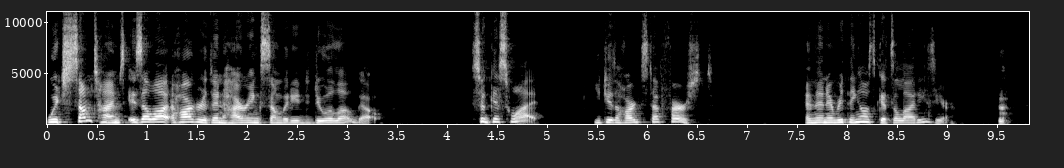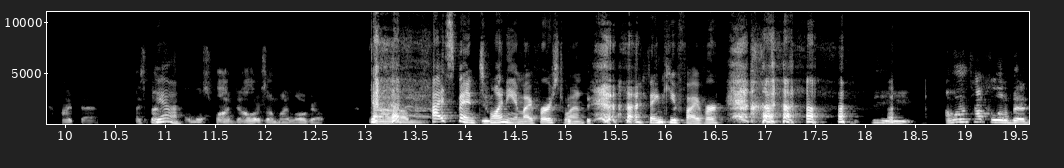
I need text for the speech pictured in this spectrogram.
which sometimes is a lot harder than hiring somebody to do a logo. So guess what? you do the hard stuff first and then everything else gets a lot easier i bet i spent yeah. almost five dollars on my logo um, i spent 20 in my first one thank you fiverr the, i want to talk a little bit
